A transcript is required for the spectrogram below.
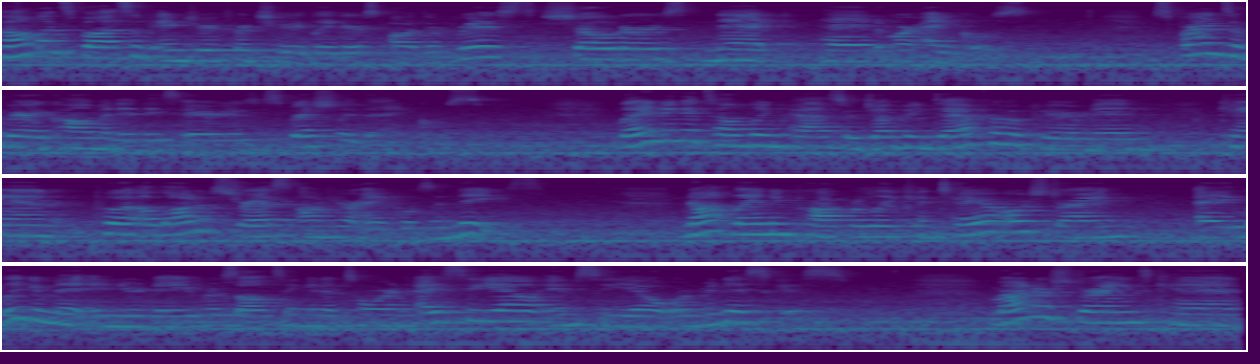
Common spots of injury for cheerleaders are the wrists, shoulders, neck, head, or ankles. Sprains are very common in these areas, especially the ankles. Landing a tumbling pass or jumping down from a pyramid can put a lot of stress on your ankles and knees. Not landing properly can tear or strain a ligament in your knee resulting in a torn ACL, MCL, or meniscus. Minor strains can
